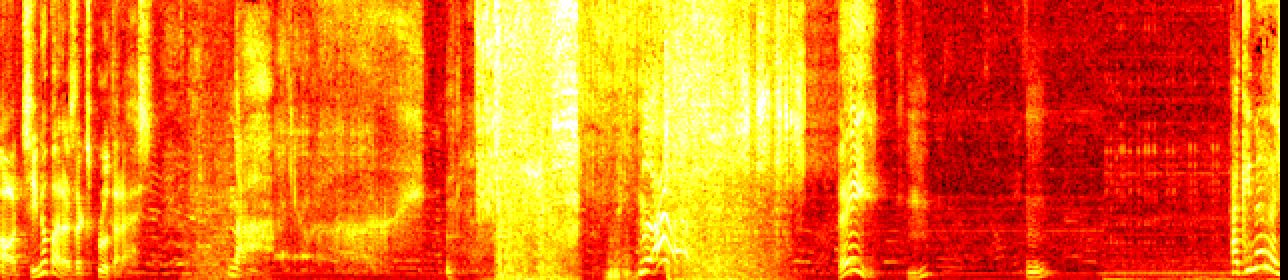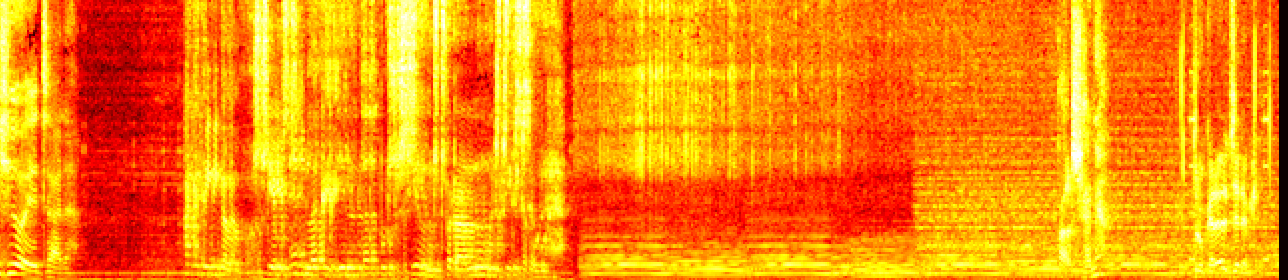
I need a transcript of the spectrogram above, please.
Oh, si no pares, explotaràs. No. Ei! A quina regió ets ara? Ara vinc del bosc i em sembla que hi he notat pulsacions, però no n'estic segura. El Xana? Trucaré al Jeremy.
